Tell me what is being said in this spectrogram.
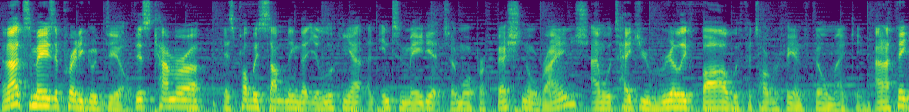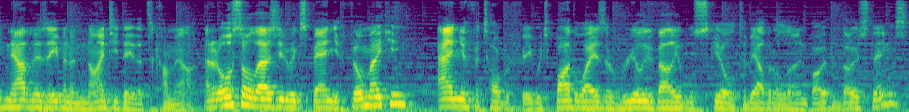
And that to me is a pretty good deal. This camera is probably something that you're looking at an intermediate to a more professional range and will take you really far with photography and filmmaking. And I think now there's even a 90D that's come out. And it also allows you to expand your filmmaking and your photography, which by the way is a really valuable skill to be able to learn both of those things.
